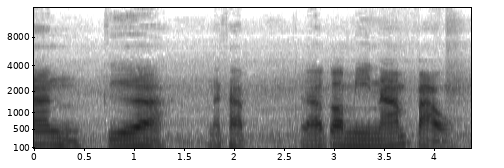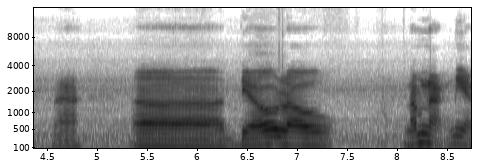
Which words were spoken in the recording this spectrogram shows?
าลเกลือนะครับ แล้วก็มีน้ำเปล่านะเอ่อเดี๋ยวเราน้ำหนักเนี่ย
